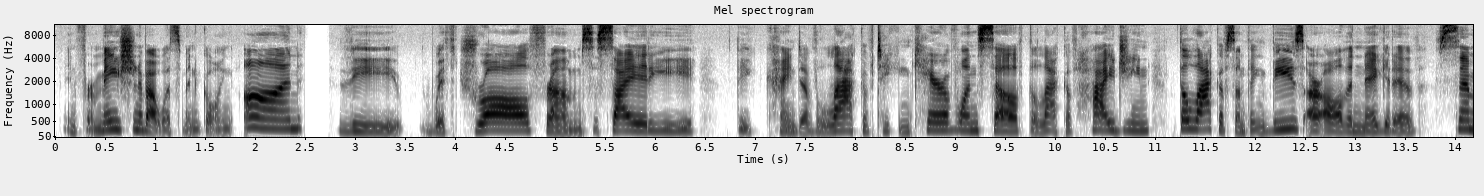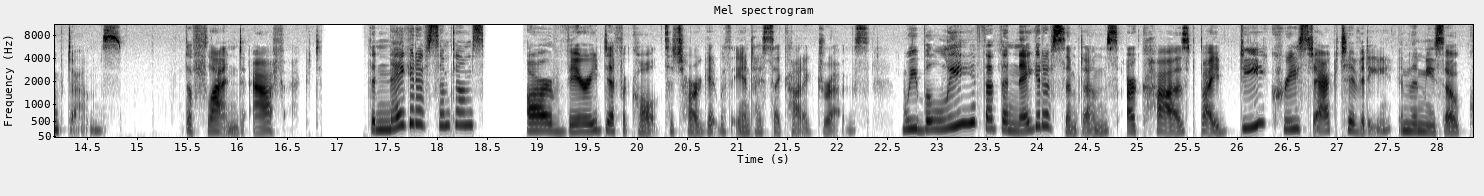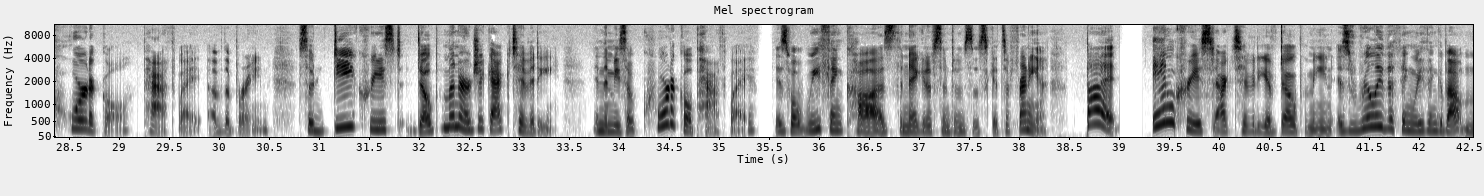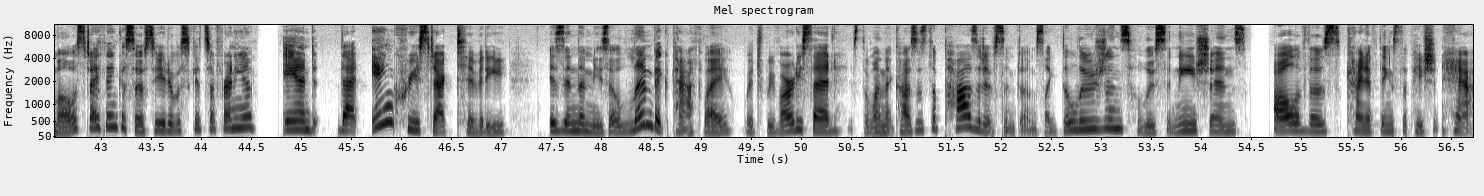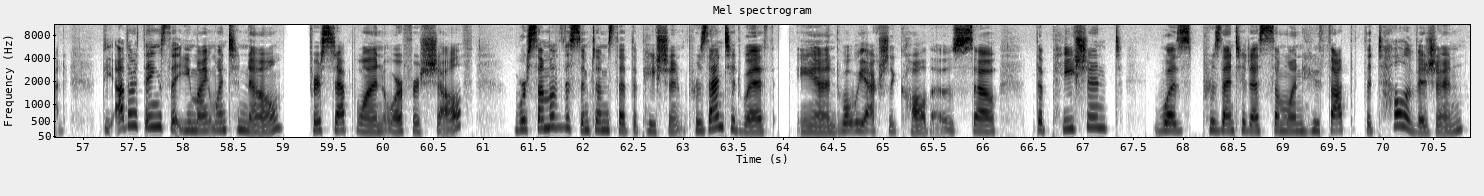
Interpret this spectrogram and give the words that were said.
information about what's been going on, the withdrawal from society, the kind of lack of taking care of oneself, the lack of hygiene, the lack of something. These are all the negative symptoms, the flattened affect. The negative symptoms are very difficult to target with antipsychotic drugs. We believe that the negative symptoms are caused by decreased activity in the mesocortical pathway of the brain. So, decreased dopaminergic activity in the mesocortical pathway is what we think cause the negative symptoms of schizophrenia. But increased activity of dopamine is really the thing we think about most, I think, associated with schizophrenia. And that increased activity is in the mesolimbic pathway, which we've already said is the one that causes the positive symptoms like delusions, hallucinations, all of those kind of things the patient had. The other things that you might want to know for step one or for shelf were some of the symptoms that the patient presented with and what we actually call those. So the patient was presented as someone who thought that the television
